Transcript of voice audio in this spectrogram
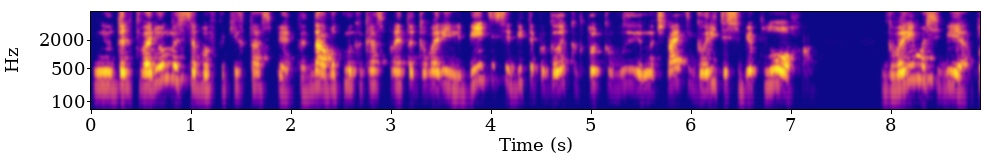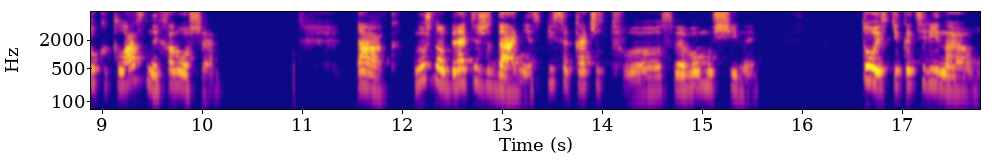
неудовлетворенность собой в каких-то аспектах. Да, вот мы как раз про это говорили. Бейте себя битой по голове, как только вы начинаете говорить о себе плохо. Говорим о себе только классное и хорошее. Так, нужно убирать ожидания, список качеств э, своего мужчины. То есть, Екатерина,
